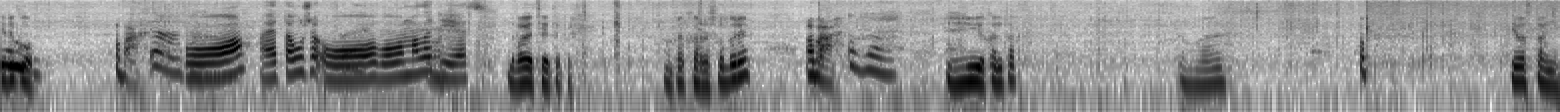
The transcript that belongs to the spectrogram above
І тако. О, это уже, о, Вова молодець. Давай оцей тепер. Отак хорошо бери. Оба! Є контакт. Давай. Оп. І останній.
